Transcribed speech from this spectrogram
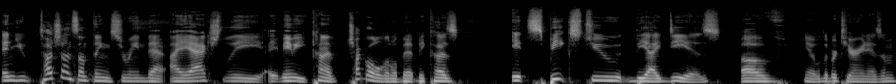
And you touched on something, Sorinne, that I actually it made me kind of chuckle a little bit because it speaks to the ideas of you know libertarianism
